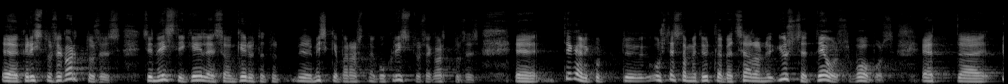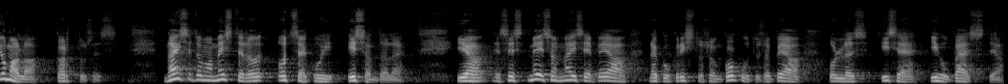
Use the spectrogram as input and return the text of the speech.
eh, Kristuse kartuses. siin eesti keeles on kirjutatud eh, miskipärast nagu Kristuse kartuses. tegelikult Uus Testament ütleb, et seal on just see teos voobus, et jumala kartuses naised oma meestele otse kui issandale. Ja sest mees on naise pea, nagu Kristus on koguduse pea, olles ise ihupäästja.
